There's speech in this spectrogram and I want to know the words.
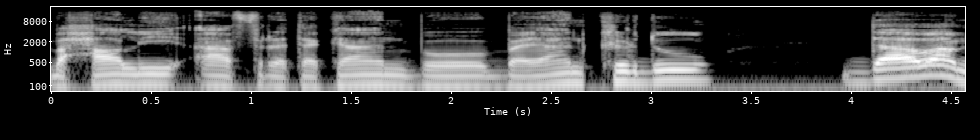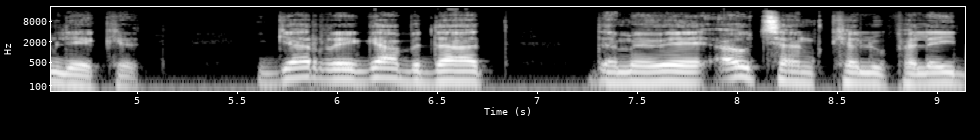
بە حاڵی ئافرەتەکان بۆ بەیان کرد و داوام لێ کرد گەر ڕێگا بدات دەمەوێ ئەو چەند کەلوپەلەی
